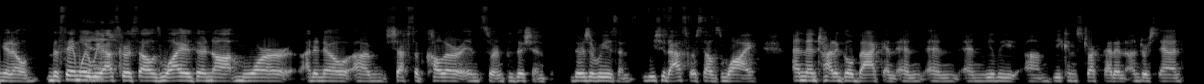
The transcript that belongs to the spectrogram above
you know the same way we ask ourselves why is there not more i don't know um, chefs of color in certain positions? There's a reason. We should ask ourselves why and then try to go back and and and, and really um, deconstruct that and understand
